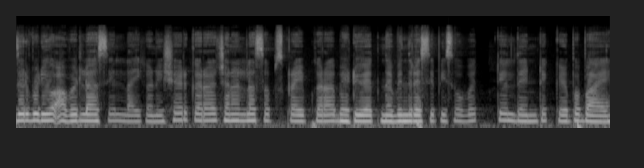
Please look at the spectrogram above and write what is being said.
जर व्हिडिओ आवडला असेल लाईक आणि शेअर करा. चॅनलला सबस्क्राईब करा. भेटूयात नवीन रेसिपीसोबत till then take care bye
